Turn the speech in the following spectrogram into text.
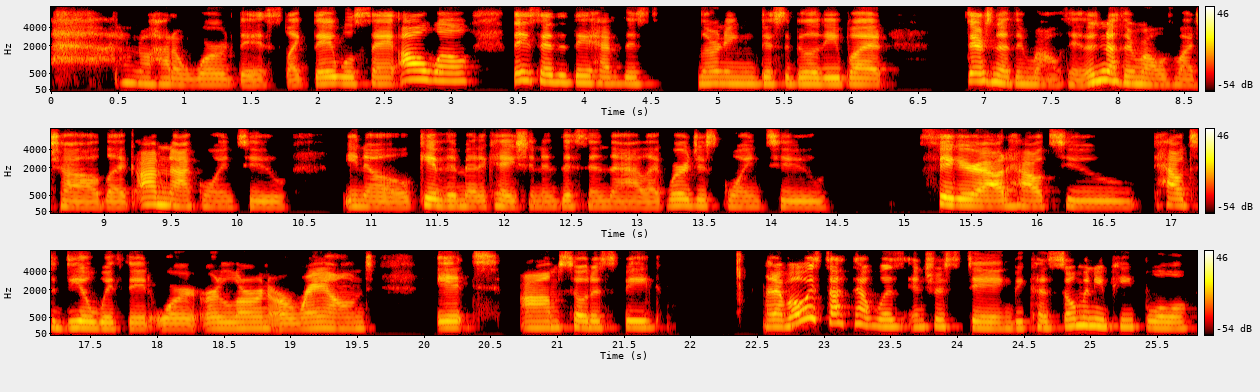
I don't know how to word this. Like they will say, "Oh, well, they said that they have this learning disability, but there's nothing wrong with him. There's nothing wrong with my child. Like I'm not going to, you know, give them medication and this and that. Like we're just going to figure out how to how to deal with it or or learn around it, um, so to speak. And I've always thought that was interesting because so many people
